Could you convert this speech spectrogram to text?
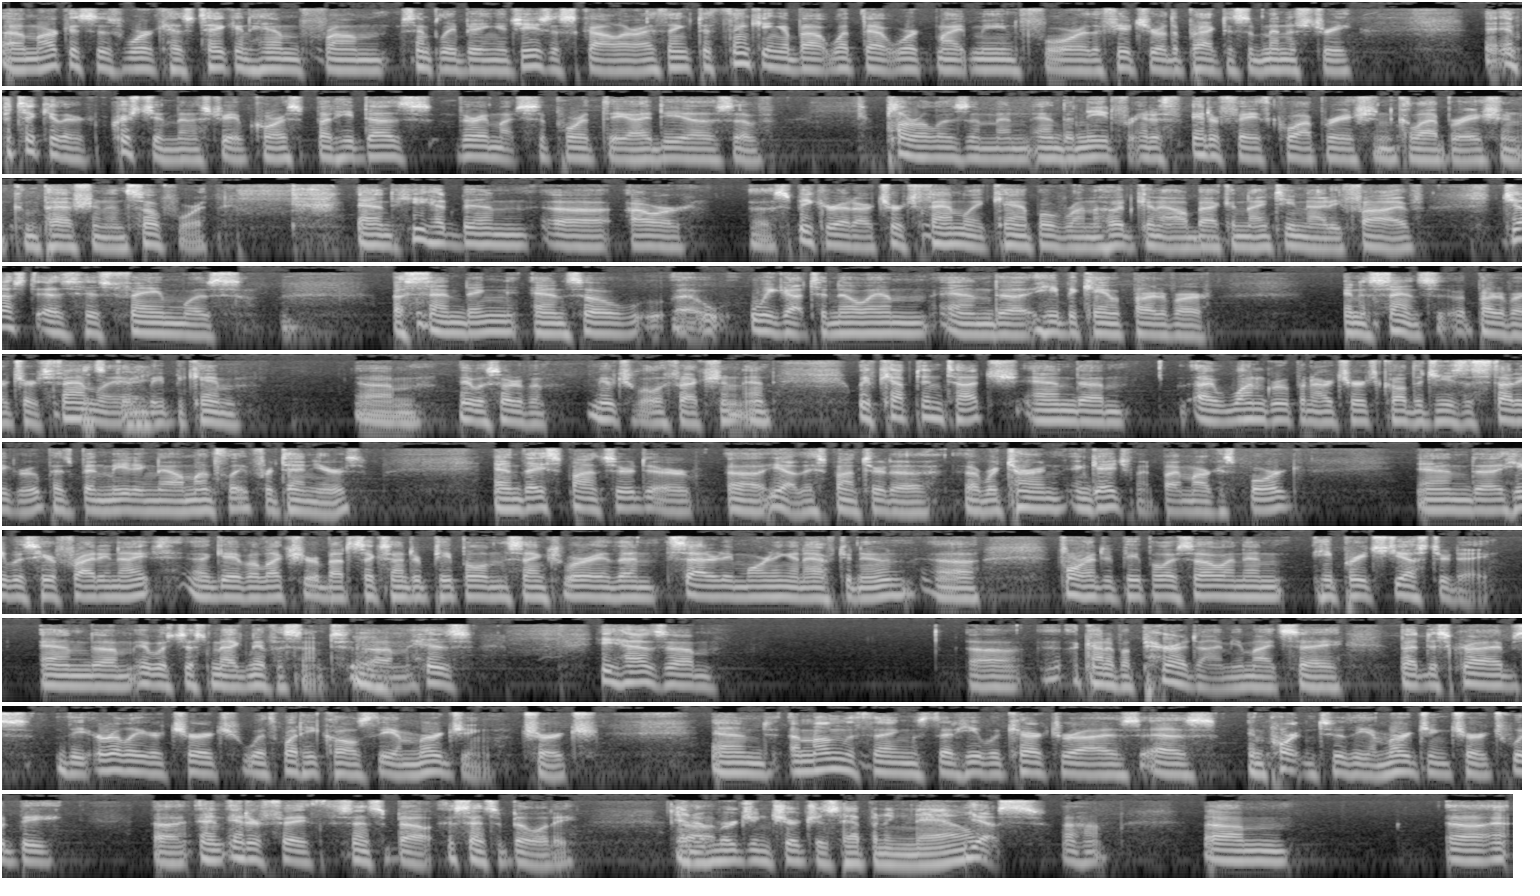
Uh, Marcus's work has taken him from simply being a Jesus scholar, I think, to thinking about what that work might mean for the future of the practice of ministry, in particular Christian ministry, of course, but he does very much support the ideas of pluralism and, and the need for inter- interfaith cooperation, collaboration, compassion, and so forth. And he had been uh, our uh, speaker at our church family camp over on the Hood Canal back in 1995, just as his fame was ascending. And so uh, we got to know him, and uh, he became a part of our, in a sense, part of our church family. And we became, um, it was sort of a mutual affection. And we've kept in touch. And um, uh, one group in our church called the Jesus Study Group has been meeting now monthly for 10 years. And they sponsored, or uh, yeah, they sponsored a, a return engagement by Marcus Borg. And uh, he was here Friday night, uh, gave a lecture, about 600 people in the sanctuary, and then Saturday morning and afternoon, uh, 400 people or so, and then he preached yesterday. And um, it was just magnificent. Um, his, he has um, uh, a kind of a paradigm, you might say, that describes the earlier church with what he calls the emerging church. And among the things that he would characterize as important to the emerging church would be uh, an interfaith sensibil- sensibility. And emerging church is happening now? Yes. Uh-huh. Um, uh,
